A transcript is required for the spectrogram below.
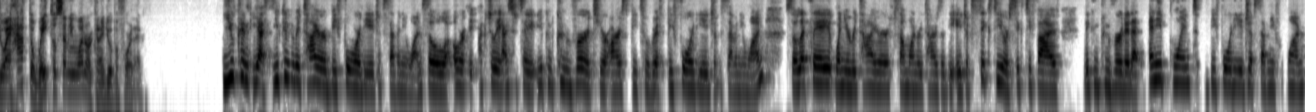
do I have to wait till 71 or can I do it before then? You can, yes, you can retire before the age of 71. So, or actually, I should say, you can convert your RSP to RIF before the age of 71. So, let's say when you retire, someone retires at the age of 60 or 65, they can convert it at any point before the age of 71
